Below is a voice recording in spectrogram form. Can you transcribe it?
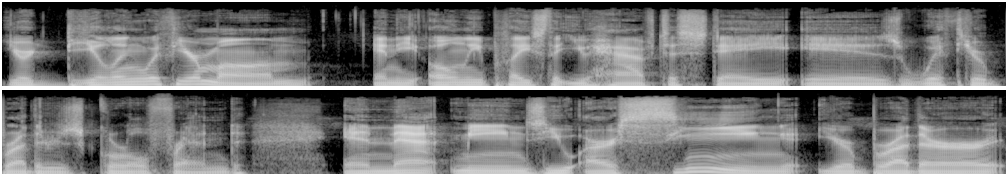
you're dealing with your mom, and the only place that you have to stay is with your brother's girlfriend. And that means you are seeing your brother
